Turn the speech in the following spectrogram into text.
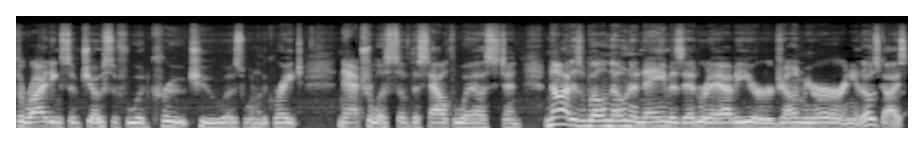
the writings of Joseph Wood Krutch, who was one of the great naturalists of the Southwest, and not as well known a name as Edward Abbey or John Muir or any of those guys.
